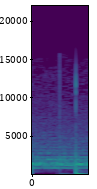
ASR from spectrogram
Bye.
